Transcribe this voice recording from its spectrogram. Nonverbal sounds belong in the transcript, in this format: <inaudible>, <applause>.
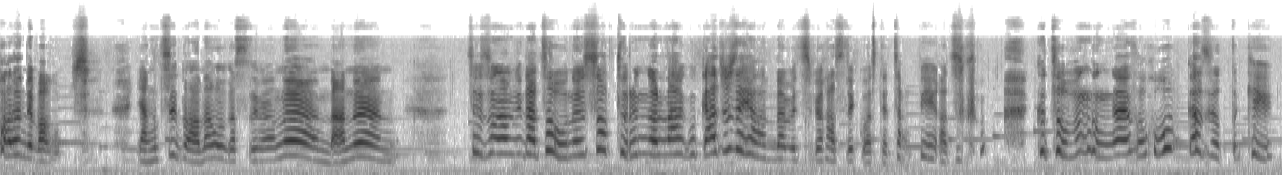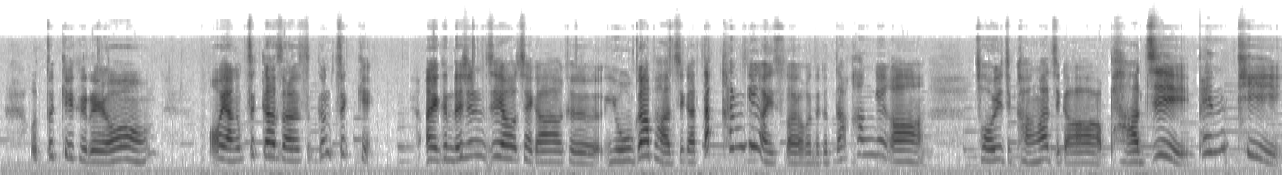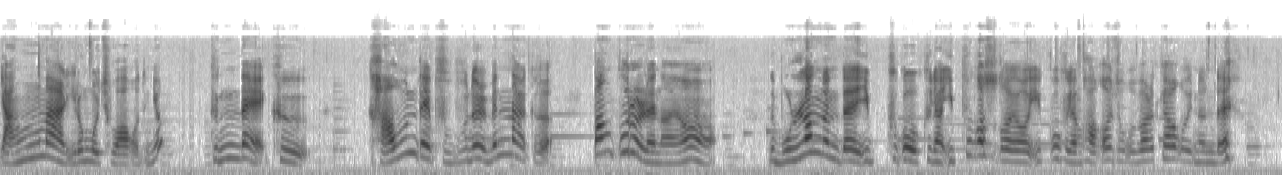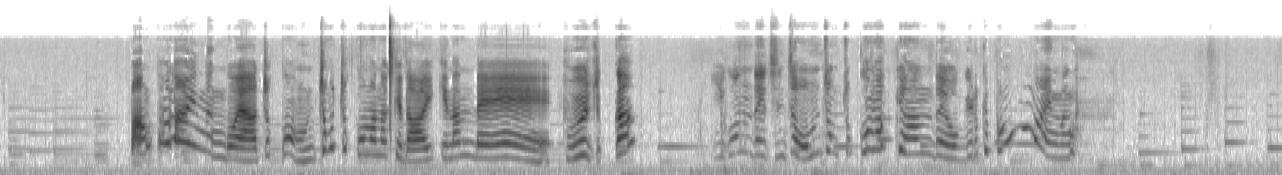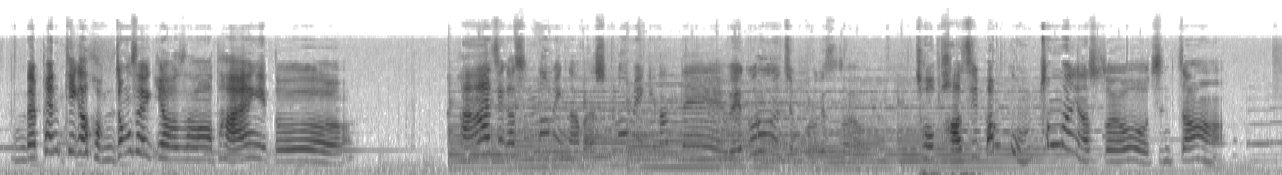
하는데 막 양치도 안 하고 갔으면은 나는 죄송합니다. 저 오늘 수업 들은 걸로 하고 까주세요. 한 다음에 집에 갔을 것 같아. 창피해가지고. <laughs> 그 좁은 공간에서 호흡까지 어떻게, 어떻게 그래요. 어, 양치까지 안 해서 끔찍해. 아니, 근데 심지어 제가 그 요가 바지가 딱 한 개가 있어요. 근데 그 딱 한 개가 저희 집 강아지가 바지, 팬티, 양말 이런 걸 좋아하거든요? 근데 그 가운데 부분을 맨날 그 빵꾸를 내놔요. 근데 몰랐는데 입 그거 그냥 입고 갔어요. 입고 그냥 가가지고 막 이렇게 하고 있는데 <laughs> 빵꾸 나 있는 거야. 조금 엄청 조그만하게 나 있긴 한데 보여줄까? 이건데 진짜 엄청 조그맣게 하는데 여기 이렇게 빵꾸 나 있는 거. 근데 팬티가 검정색이어서 다행히도 강아지가 순놈인가 봐요. 순놈이긴 한데 왜 그러는지 모르겠어요. 저 바지 빵꾸 엄청 많이 났어요. 진짜.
